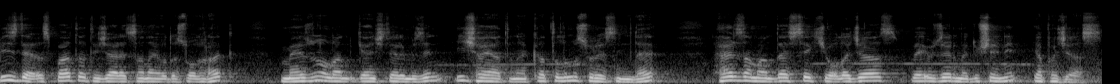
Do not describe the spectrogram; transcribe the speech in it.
Biz de Isparta Ticaret Sanayi Odası olarak mezun olan gençlerimizin iş hayatına katılımı süresinde her zaman destekçi olacağız ve üzerime düşeni yapacağız.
